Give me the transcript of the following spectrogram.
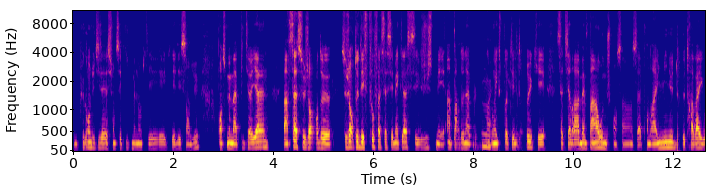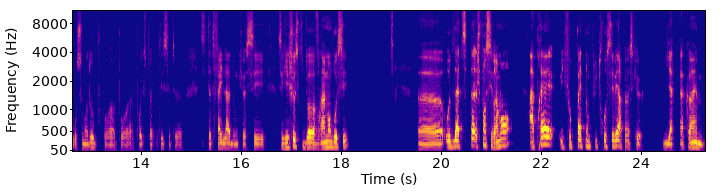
une plus grande utilisation de ses kicks maintenant qu'il est, qu'il est descendu. On pense même à Peter Yan. Enfin, ça, ce genre de, ce genre de défaut face à ces mecs-là, c'est juste mais impardonnable. Ils vont exploiter le truc et ça tiendra même pas un round, je pense. Hein. Ça prendra une minute de travail, grosso modo, pour, pour, pour exploiter cette, cette faille-là. Donc, c'est, c'est quelque chose qui doit vraiment bosser. Euh, au-delà de ça, je pense que c'est vraiment. Après, il faut pas être non plus trop sévère parce que il a quand même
